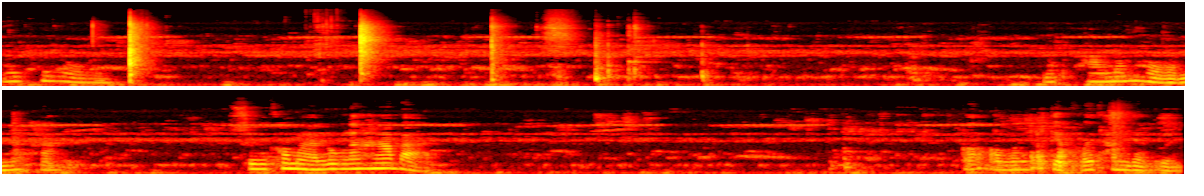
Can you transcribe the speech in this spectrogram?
ไม่ค่อยอ่อนมะพร้าวน้ำหอมนะคะ ซื้อเข้ามาลูกละห้าบาท ก็เอาไว้ เก็บไว้ทำอย่างอื่น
